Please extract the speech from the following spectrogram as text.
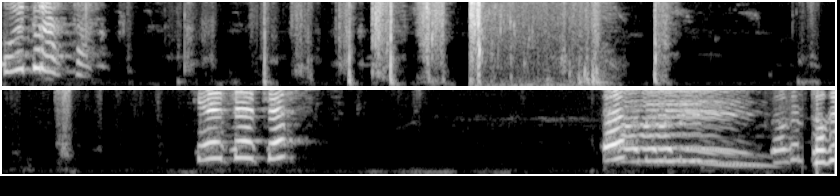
ওই তো রাস্তা। কে কে কে? তোকে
